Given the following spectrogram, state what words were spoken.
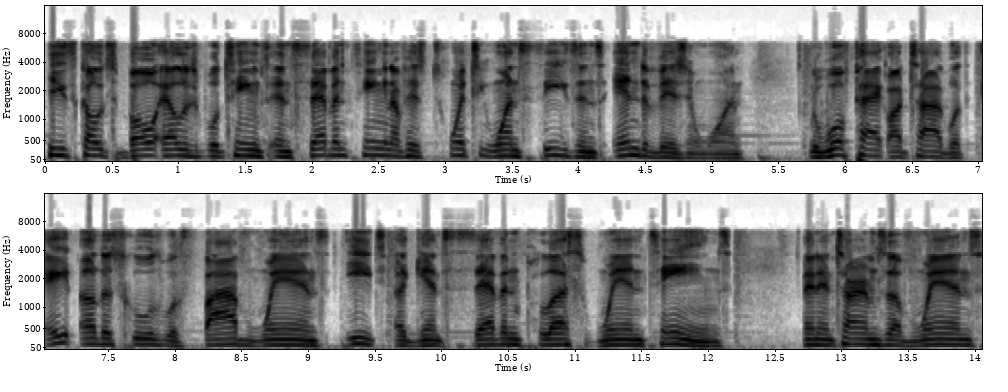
He's coached bowl eligible teams in 17 of his 21 seasons in Division One. The Wolfpack are tied with eight other schools with five wins each against seven plus win teams. And in terms of wins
